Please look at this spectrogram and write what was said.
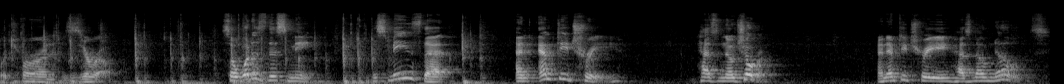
return 0. So what does this mean? This means that an empty tree has no children. An empty tree has no nodes.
